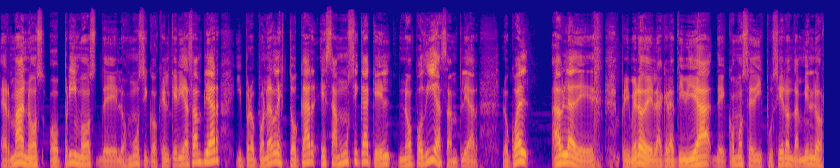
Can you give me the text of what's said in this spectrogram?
hermanos o primos de los músicos que él quería samplear y proponerles tocar esa música que él no podía samplear, lo cual habla de, primero de la creatividad, de cómo se dispusieron también los,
